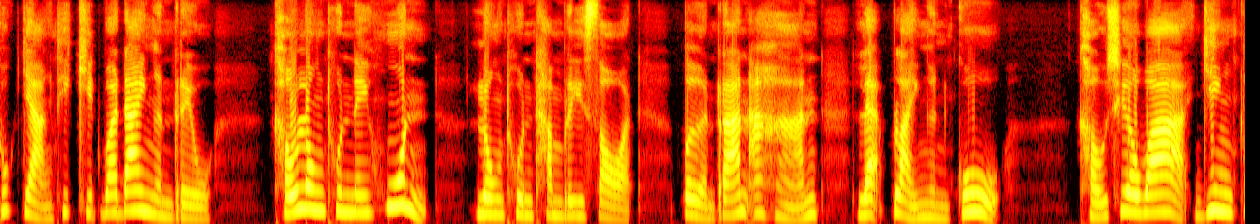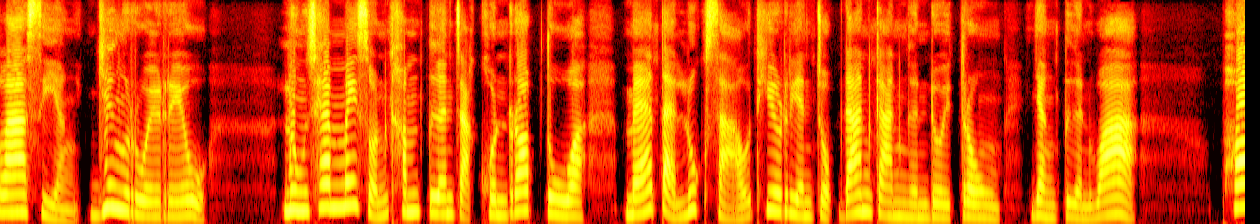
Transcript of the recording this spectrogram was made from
ทุกอย่างที่คิดว่าได้เงินเร็ว เขาลงทุนในหุ้น ลงทุนทำรีสอร์ท เปิดร้านอาหาร และปล่อยเงินกู้ เขาเชื่อว่ายิ่งกล้าเสี่ยง ยิ่งรวยเร็ว ลุงแช่มไม่สนคำเตือนจากคนรอบตัว แม้แต่ลูกสาวที่เรียนจบด้านการเงินโดยตรง ยังเตือนว่า พ่อ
